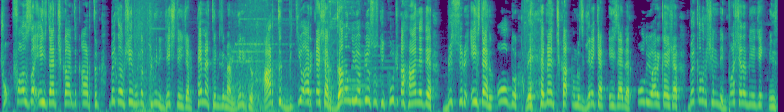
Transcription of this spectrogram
çok fazla ejder çıkardık artık. Bakalım şey burada tümünü geç diyeceğim. Hemen temizlemem gerekiyor. Artık bitiyor arkadaşlar. Daralıyor biliyorsunuz ki kuluçkahanede bir sürü ejder oldu ve hemen çıkartmamız gereken ejderler oluyor arkadaşlar. Bakalım şimdi başarabilecek miyiz?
